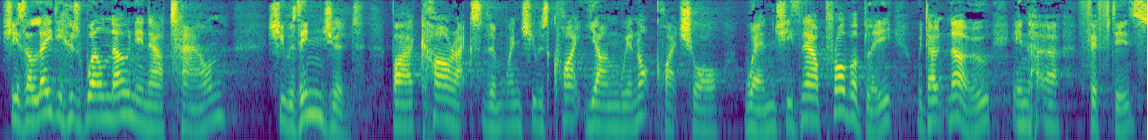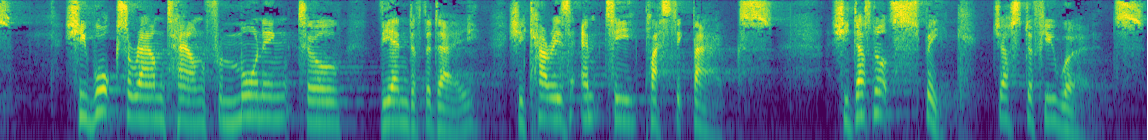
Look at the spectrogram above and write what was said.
She's a lady who's well known in our town. She was injured by a car accident when she was quite young. We're not quite sure when. She's now probably, we don't know, in her 50s. She walks around town from morning till the end of the day. She carries empty plastic bags. She does not speak, just a few words.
